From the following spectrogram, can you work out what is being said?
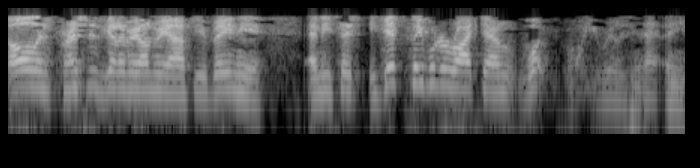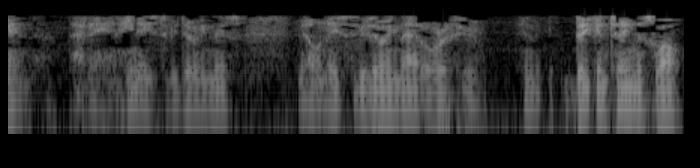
all this pressure's to be on me after you've been here. And he said, he gets people to write down what, what you really think. That Ian, that Ian, he needs to be doing this. Mel needs to be doing that. Or if you're in the deacon team as well.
